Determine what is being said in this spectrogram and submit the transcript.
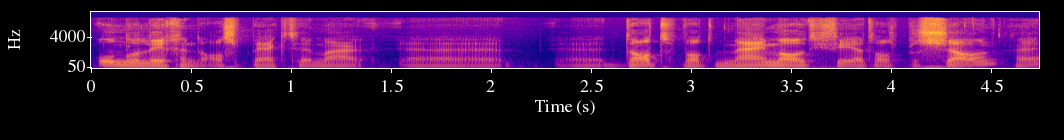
onderliggende aspecten. Maar dat wat mij motiveert als persoon. Hè,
